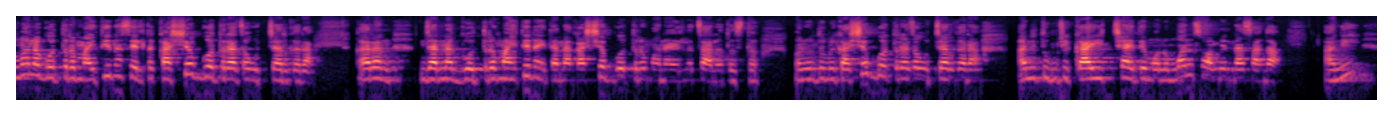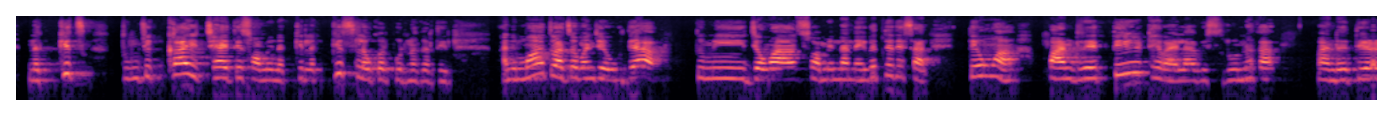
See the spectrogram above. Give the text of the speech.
तुम्हाला गोत्र माहिती नसेल तर काश्यप गोत्राचा उच्चार करा. कारण ज्यांना गोत्र माहिती नाही त्यांना काश्यप गोत्र म्हणायला चालत असतं. म्हणून तुम्ही काश्यप गोत्राचा उच्चार करा आणि तुमची काय इच्छा आहे ते मनोमन स्वामींना सांगा. आणि नक्कीच तुमची काय इच्छा आहे ते स्वामी नक्की नक्कीच लवकर पूर्ण करतील. आणि महत्वाचं म्हणजे उद्या तुम्ही जेव्हा स्वामींना नैवेद्य देसाल तेव्हा पांढरे तीळ ठेवायला विसरू नका. पांढरे तीळ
